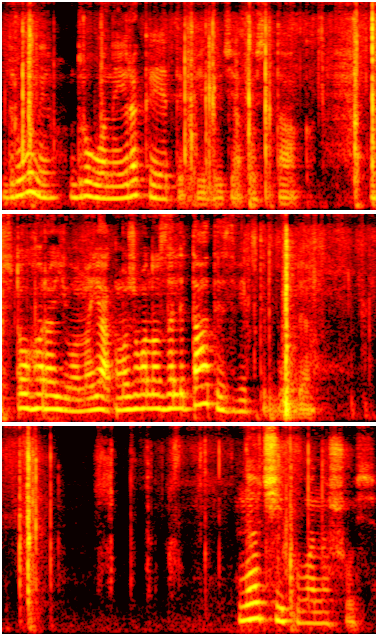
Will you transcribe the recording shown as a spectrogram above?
Дрони, дрони і ракети підуть якось так. Того району. Як? Може воно залітати звідти буде? Неочікувано щось.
